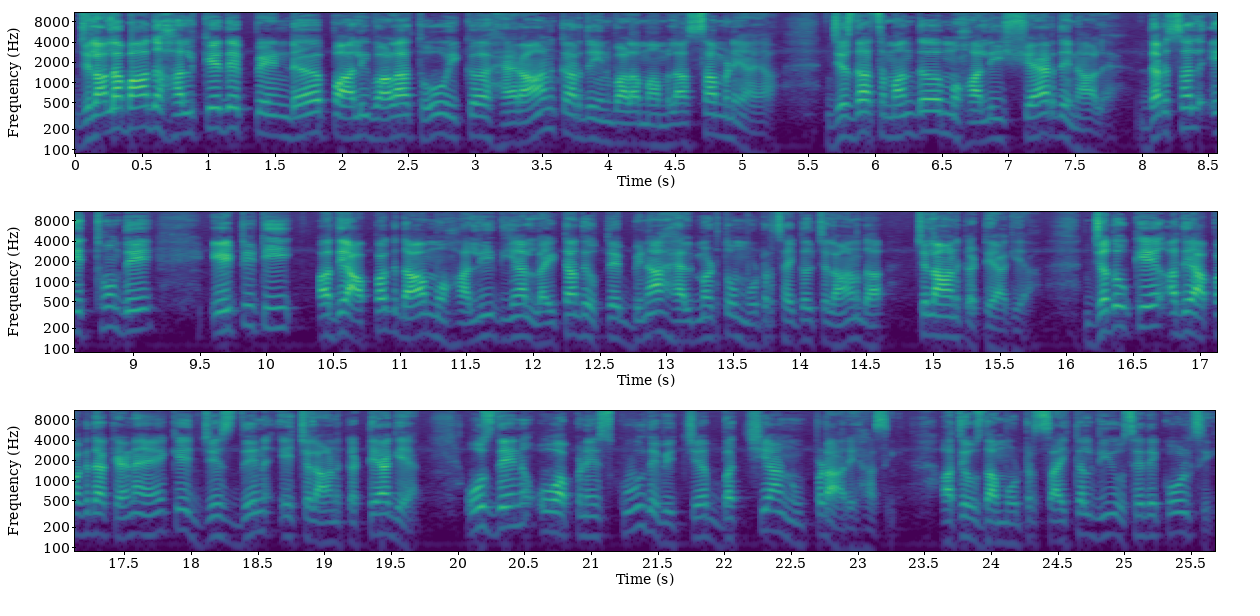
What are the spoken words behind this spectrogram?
ਜਲਾਲਾਬਾਦ ਹਲਕੇ ਦੇ ਪਿੰਡ ਪਾਲੀਵਾਲਾ ਤੋਂ ਇੱਕ ਹੈਰਾਨ ਕਰ ਦੇਣ ਵਾਲਾ ਮਾਮਲਾ ਸਾਹਮਣੇ ਆਇਆ, ਜਿਸ ਦਾ ਸੰਬੰਧ ਮੋਹਾਲੀ ਸ਼ਹਿਰ ਦੇ ਨਾਲ ਹੈ। ਦਰਅਸਲ, ਇੱਥੋਂ ਦੇ ਏਟੀਟੀ ਅਧਿਆਪਕ ਦਾ ਮੋਹਾਲੀ ਦੀਆਂ ਲਾਈਟਾਂ ਦੇ ਉੱਤੇ ਬਿਨਾਂ ਹੈਲਮਟ ਤੋਂ ਮੋਟਰਸਾਈਕਲ ਚਲਾਉਣ ਦਾ ਚਲਾਨ ਕੱਟਿਆ ਗਿਆ। ਜਦੋਂ ਕਿ ਅਧਿਆਪਕ ਦਾ ਕਹਿਣਾ ਹੈ ਕਿ ਜਿਸ ਦਿਨ ਇਹ ਚਲਾਨ ਕੱਟਿਆ ਗਿਆ, ਉਸ ਦਿਨ ਉਹ ਆਪਣੇ ਸਕੂਲ ਦੇ ਵਿੱਚ ਬੱਚਿਆਂ ਨੂੰ ਪੜ੍ਹਾ ਰਿਹਾ ਸੀ ਅਤੇ ਉਸ ਦਾ ਮੋਟਰਸਾਈਕਲ ਵੀ ਉਸੇ ਦੇ ਕੋਲ ਸੀ।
